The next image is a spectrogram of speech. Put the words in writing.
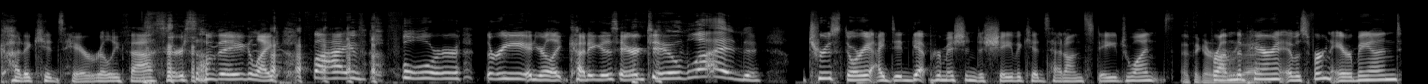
cut a kid's hair really fast or something like five, four, three, and you're like cutting his hair two, one. True story. I did get permission to shave a kid's head on stage once I think I from the that. parent. It was for an air band.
